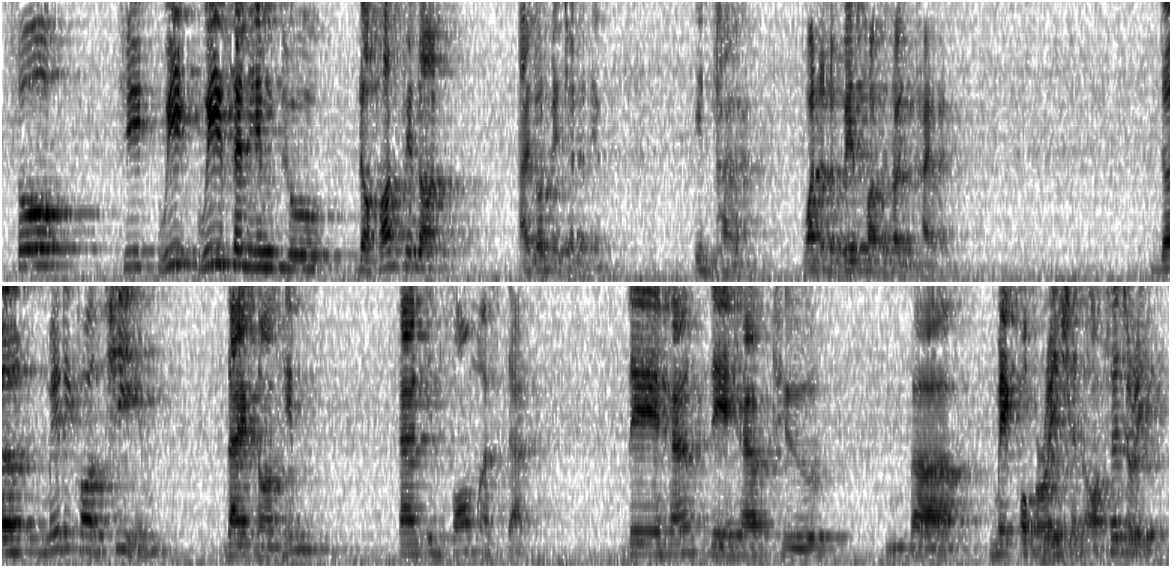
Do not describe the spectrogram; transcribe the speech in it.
So he, we, we sent him to the hospital. I don't mention the name in Thailand. One of the best hospitals in Thailand. The medical team diagnosed him and informed us that they have, they have to uh, make operation or surgery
